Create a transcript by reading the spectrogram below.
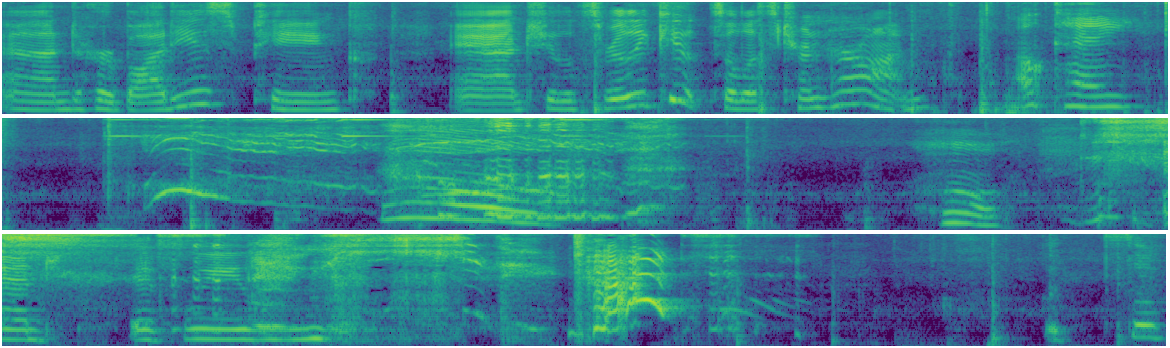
and her body is pink and she looks really cute. So let's turn her on. Okay. Oh. Oh. And if we like, it's so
